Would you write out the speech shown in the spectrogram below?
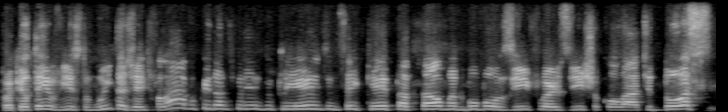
Porque eu tenho visto muita gente falar, ah, vou cuidar da experiência do cliente, não sei o que, tá, tal, manda bombonzinho, florzinho, chocolate, doce.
